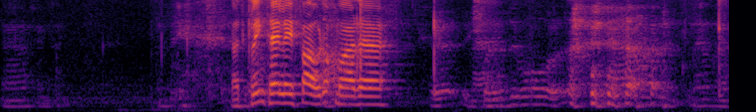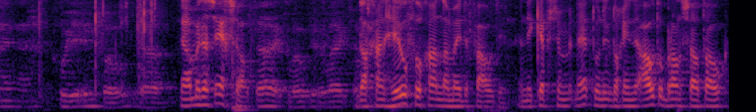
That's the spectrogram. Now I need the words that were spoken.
Ja, ik- Nou, het klinkt heel eenvoudig, maar eh, Ja, ik zit het in mijn oren. Ja, nee, maar, eh, Goede info. Ja, maar dat is echt zo. ja ik geloof je gelijk. ja. Daar gaan heel veel gaan daarmee de fout in. En ik heb ze, net toen ik nog in de autobrand zat ook.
